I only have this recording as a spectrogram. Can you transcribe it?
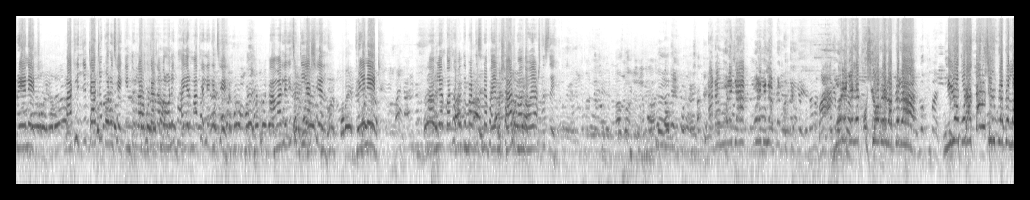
গ্রেনেড। লাঠি যে চার্জও করেছে কিন্তু লাঠি চার্জ আমার অনেক ভাইয়ের মাথায় লেগেছে। আমার লেগেছে টিয়ার সেল গ্রেনেড। আমি আর কথা বলতে পারতেছি না ভাই আমার শ্বাস বন্ধ হয়ে আসতেছে। মরে যাক মরে গেলে মরে গেলে খুশি হবেন আপনারা। নিরপরাধ মানুষের উপরে আপনারা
